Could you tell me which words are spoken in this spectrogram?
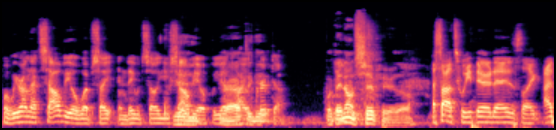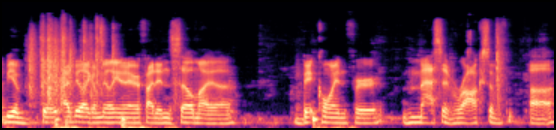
Well, we were on that Salvio website, and they would sell you Salvio, but you yeah, have to have buy to with get- crypto. but they don't ship here though. I saw a tweet the other day. It's like I'd be a bill- I'd be like a millionaire if I didn't sell my uh, Bitcoin for massive rocks of uh,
